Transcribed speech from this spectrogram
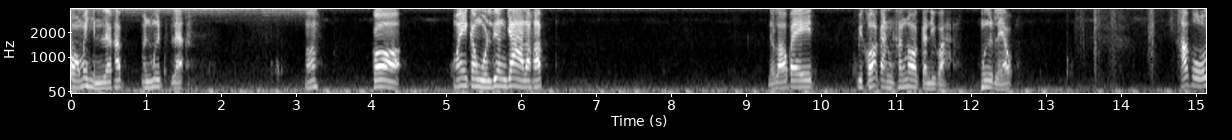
มองไม่เห็นแล้วครับ มันมืดแล้วเนาะก็ไม่กังวลเรื่องหญ้าแล้วครับ เดี๋ยวเราไปวิเคราะห์กันข้างนอกกันดีกว่า มืดแล้ว ครับผม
